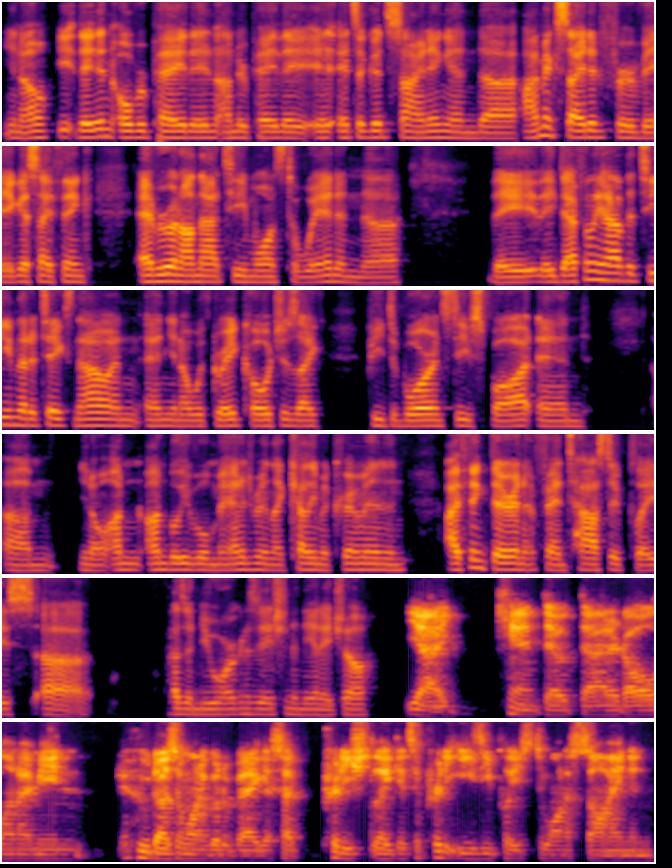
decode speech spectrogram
you know they didn't overpay they didn't underpay they it, it's a good signing and uh, i'm excited for vegas i think everyone on that team wants to win, and uh, they they definitely have the team that it takes now. And and you know with great coaches like Pete DeBoer and Steve Spott, and um, you know un- unbelievable management like Kelly McCrimmon, and I think they're in a fantastic place uh, as a new organization in the NHL. Yeah, I can't doubt that at all. And I mean, who doesn't want to go to Vegas? I pretty like it's a pretty easy place to want to sign, and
